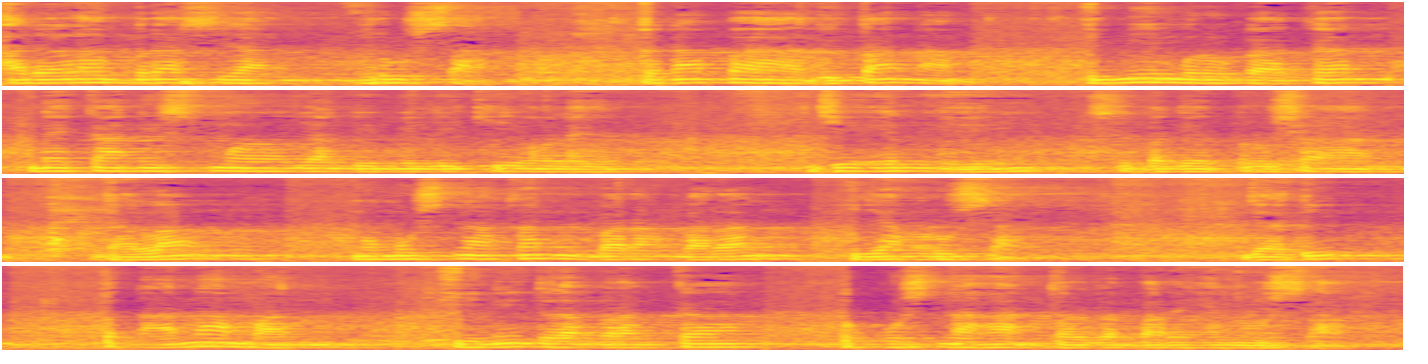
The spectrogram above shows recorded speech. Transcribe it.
adalah beras yang rusak. Kenapa ditanam? Ini merupakan mekanisme yang dimiliki oleh JNE sebagai perusahaan dalam memusnahkan barang-barang yang rusak. Jadi penanaman ini dalam rangka pemusnahan terhadap barang yang rusak.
